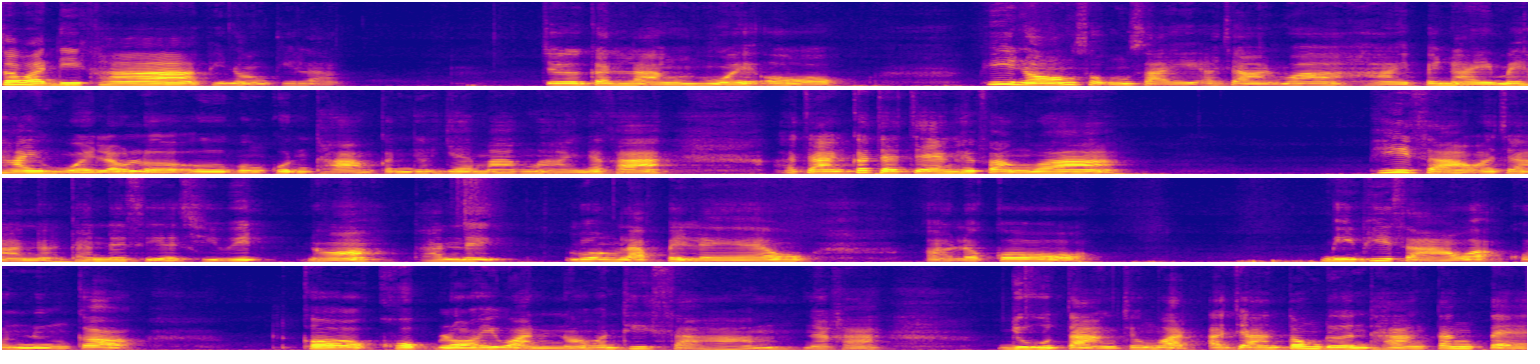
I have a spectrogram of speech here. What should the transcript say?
สวัสดีค่ะ พี่น้องที่รัก เจอกันหลังหวยออก พี่น้องสงสัยอาจารย์ว่าหายไปไหนไม่ให้หวยแล้วเหรอเออบางคนถามกันเยอะแยะมากมายนะคะ อาจารย์ก็จะแจ้งให้ฟังว่า พี่สาวอาจารย์น่ะท่านได้เสียชีวิตเนาะท่านได้ล่วงลับไปแล้วอ่าแล้วก็มีพี่สาวอะคนหนึ่งก็ก็ครบร้อยวันเนาะวันที่สามนะคะ อยู่ต่างจังหวัดอาจารย์ต้องเดินทางตั้งแต่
